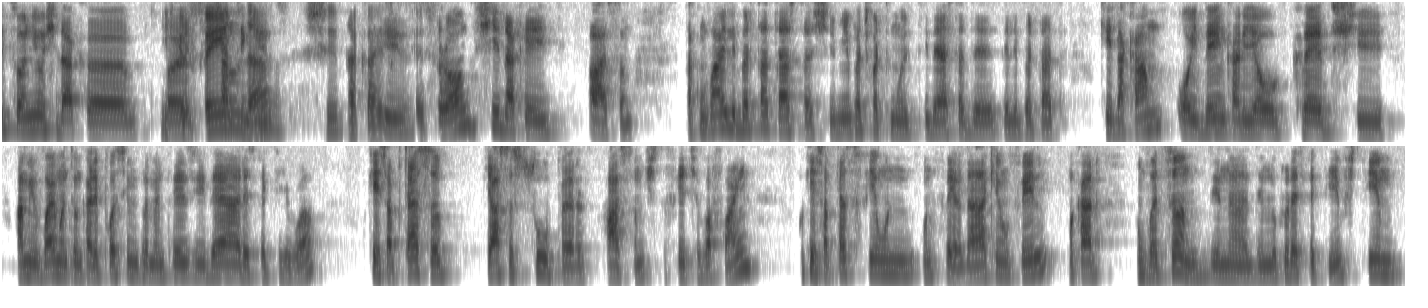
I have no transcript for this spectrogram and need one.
It's on you și dacă uh, fail, da, is, și dacă ai is wrong și dacă e awesome. Dar cumva ai libertatea asta și mi-e place foarte mult ideea asta de, de libertate. Ok, dacă am o idee în care eu cred și am environment în care pot să implementez ideea respectivă, ok, s-ar putea să iasă super awesome și să fie ceva fain, ok, s-ar putea să fie un, un fail, dar dacă e un fail, măcar învățăm din, din lucrul respectiv, știm,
